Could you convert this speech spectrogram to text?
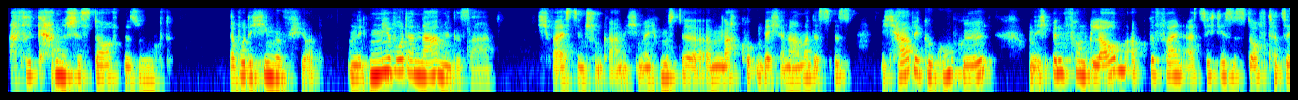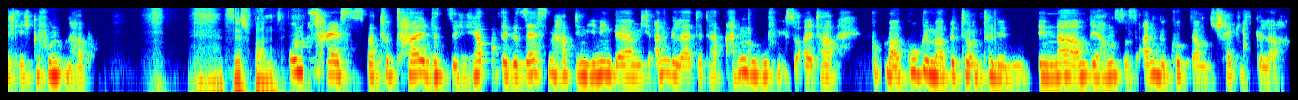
afrikanisches Dorf besucht. Da wurde ich hingeführt. Und mir wurde ein Name gesagt. Ich weiß den schon gar nicht mehr. Ich musste ähm, nachgucken, welcher Name das ist. Ich habe gegoogelt und ich bin vom Glauben abgefallen, als ich dieses Dorf tatsächlich gefunden habe. Sehr spannend. Und Scheiß, es war total witzig. Ich habe da gesessen, habe denjenigen, der mich angeleitet hat, angerufen. Ich so, Alter, guck mal, google mal bitte unter den, den Namen. Wir haben uns das angeguckt, haben uns scheckig gelacht.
